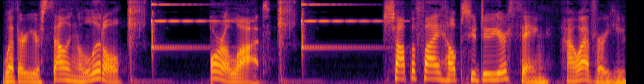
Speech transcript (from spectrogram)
Whether you're selling a little or a lot, Shopify helps you do your thing, however you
